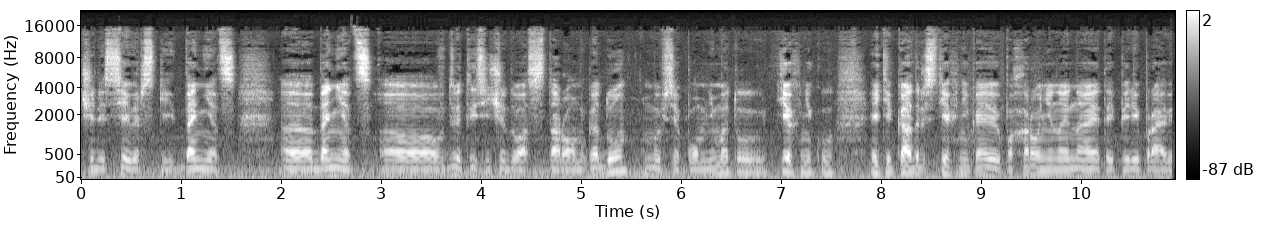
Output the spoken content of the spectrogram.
через Северский Донец, э, Донец э, в 2022 году. Мы все помним эту технику, эти кадры с техникой, похороненной на этой переправе.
